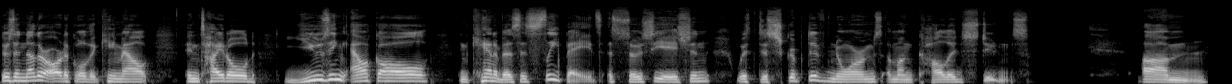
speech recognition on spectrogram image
there's another article that came out entitled using alcohol and cannabis as sleep aids association with descriptive norms among college students um,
